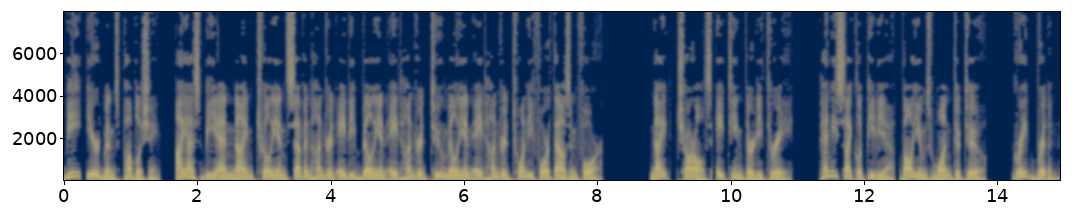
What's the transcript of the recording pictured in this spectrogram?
B. Eerdmans Publishing. ISBN 9780802824004. Knight, Charles 1833. Pennycyclopedia, Volumes 1–2. Great Britain.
